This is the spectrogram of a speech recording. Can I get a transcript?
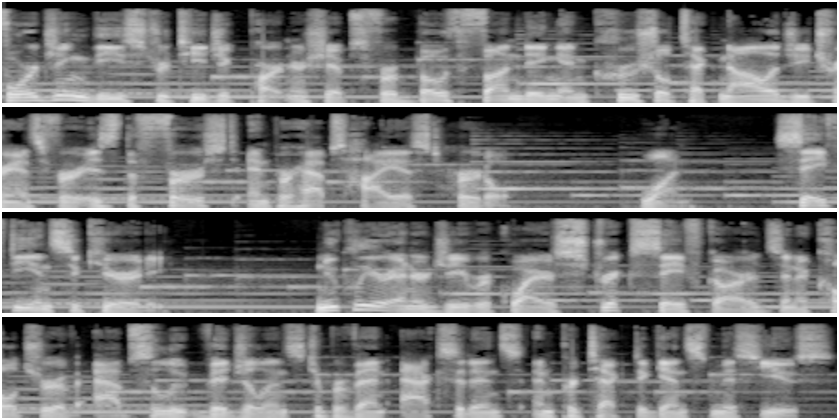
Forging these strategic partnerships for both funding and crucial technology transfer is the first and perhaps highest hurdle. 1. Safety and security. Nuclear energy requires strict safeguards and a culture of absolute vigilance to prevent accidents and protect against misuse.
